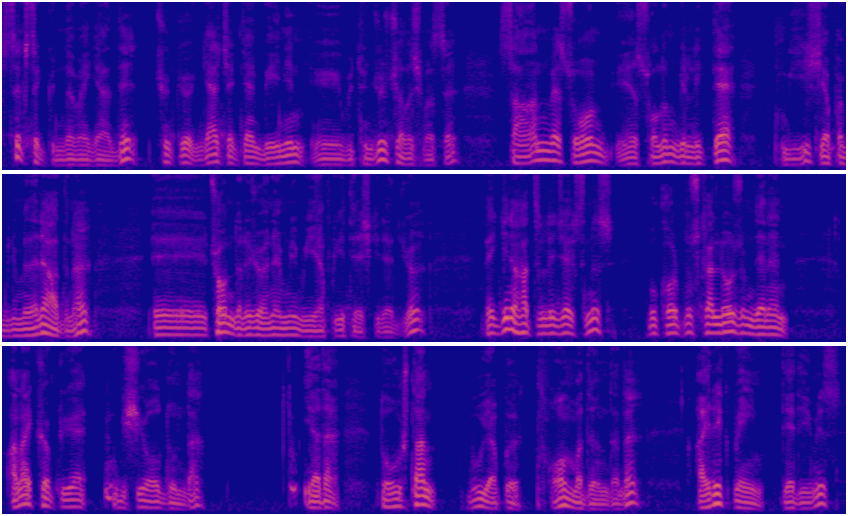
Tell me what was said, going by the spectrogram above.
sık sık gündeme geldi. Çünkü gerçekten beynin e, bütüncül çalışması sağın ve solun, e, solun birlikte bir iş yapabilmeleri adına e, çok derece önemli bir yapıyı teşkil ediyor. Ve yine hatırlayacaksınız bu korpus callosum denen ana köprüye bir şey olduğunda ya da doğuştan bu yapı olmadığında da ayrık beyin dediğimiz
